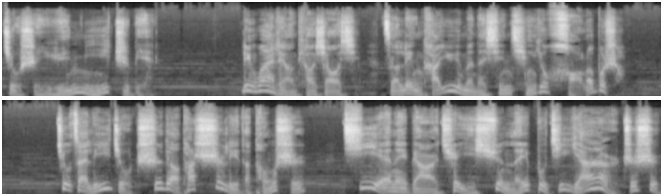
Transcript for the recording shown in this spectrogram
就是云泥之别。另外两条消息则令他郁闷的心情又好了不少。就在李九吃掉他势力的同时，七爷那边却以迅雷不及掩耳之势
